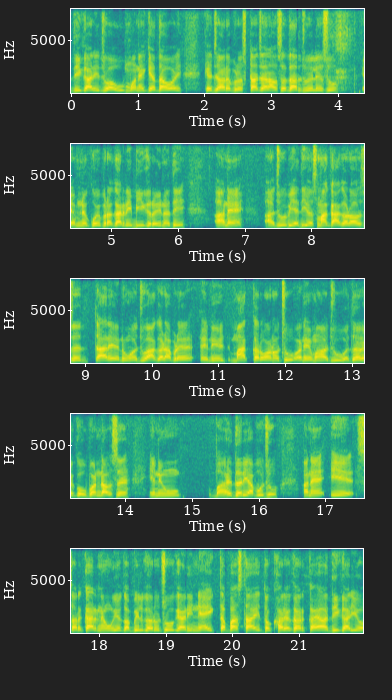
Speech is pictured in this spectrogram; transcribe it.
અધિકારી જો આવું મને કહેતા હોય કે જ્યારે ભ્રષ્ટાચાર આવશે ત્યારે જોઈ લઈશું, એમને કોઈ પ્રકારની બીક રહી નથી. અને હજુ બે દિવસમાં કાગળ આવશે ત્યારે એનું હજુ આગળ આપણે એની માગ કરવાનો છું અને એમાં હજુ વધારે કૌભાંડ આવશે એની હું બાહેધરી આપું છું. અને એ સરકારને હું એક અપીલ કરું છું કે આની ન્યાયિક તપાસ થાય તો ખરેખર કયા અધિકારીઓ,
